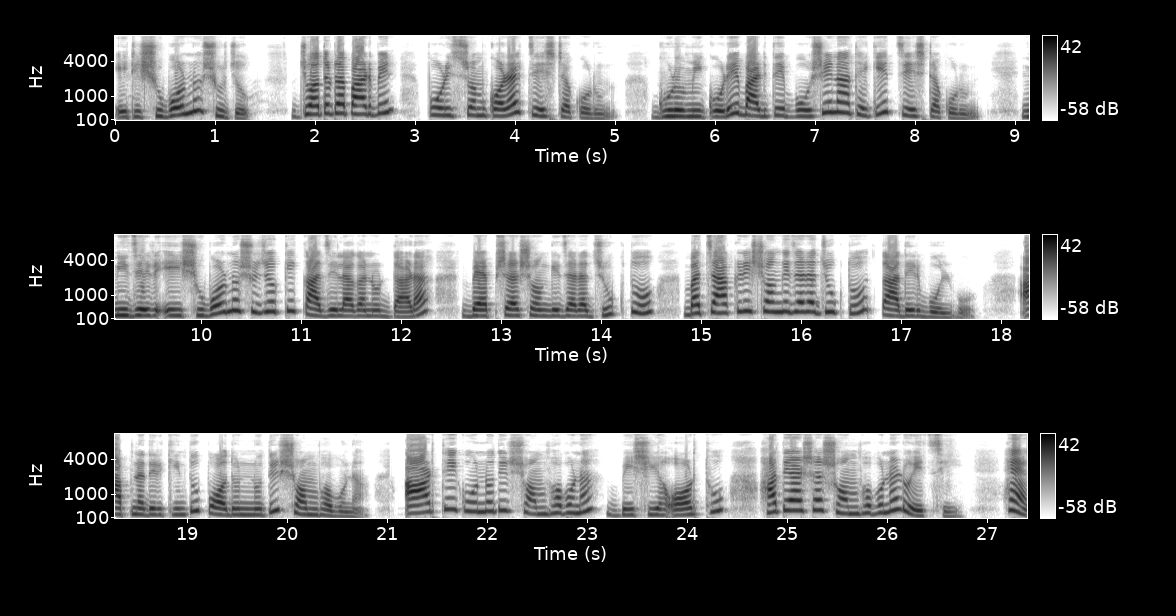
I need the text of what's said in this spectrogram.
এটি সুবর্ণ সুযোগ। যতটা পারবেন পরিশ্রম করার চেষ্টা করুন। ঘুরমি করে বাড়িতে বসে না থেকে চেষ্টা করুন। নিজের এই সুবর্ণ সুযোগকে কাজে লাগানোর দ্বারা ব্যবসার সঙ্গে যারা যুক্ত বা চাকরির সঙ্গে যারা যুক্ত, তাদের বলব, আপনাদের কিন্তু পদোন্নতির সম্ভাবনা। আর্থিক উন্নতির সম্ভাবনা, বেশি অর্থ হাতে আসার সম্ভাবনা রয়েছে। হ্যাঁ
